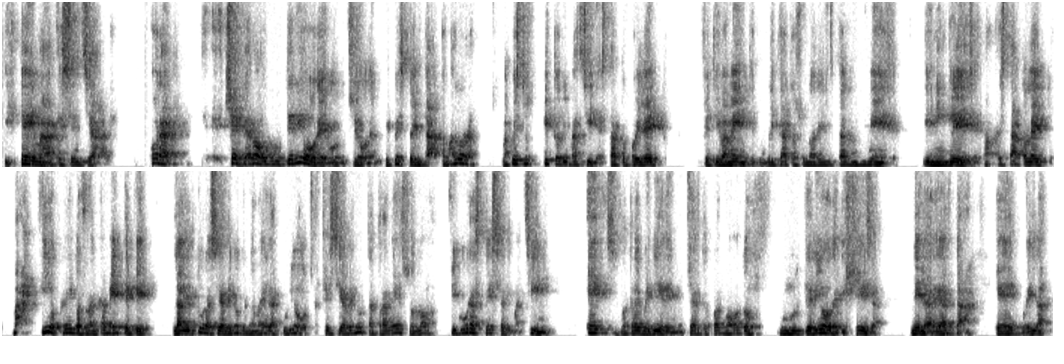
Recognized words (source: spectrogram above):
il tema essenziale. Ora, eh, c'è però un'ulteriore evoluzione, perché questo è il dato, ma allora, ma questo scritto di Mazzini è stato poi letto effettivamente, pubblicato su una rivista londinese, in inglese, no? è stato letto, ma io credo francamente che la lettura sia avvenuta in una maniera curiosa, cioè sia avvenuta attraverso la figura stessa di Mazzini e si potrebbe dire in un certo qual modo un'ulteriore discesa nella realtà che è quella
